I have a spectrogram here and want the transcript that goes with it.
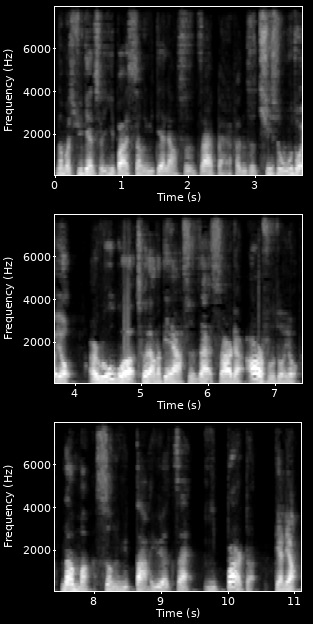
那么蓄电池一般剩余电量是在百分之七十五左右。而如果测量的电压是在十二点二伏左右，那么剩余大约在一半的电量。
